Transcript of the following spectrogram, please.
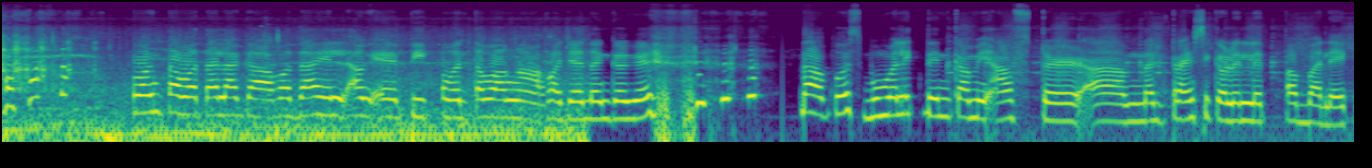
Tawang-tawa talaga ako dahil ang epic. Tawang-tawa nga ako dyan hanggang ngayon. Tapos, bumalik din kami after um, nag-tricycle ulit pabalik.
